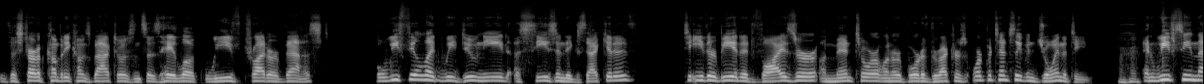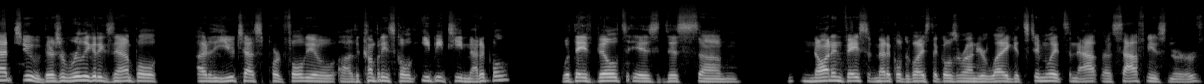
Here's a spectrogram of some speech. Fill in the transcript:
the startup company comes back to us and says, Hey, look, we've tried our best, but we feel like we do need a seasoned executive to either be an advisor, a mentor on our board of directors, or potentially even join the team. Mm-hmm. And we've seen that too. There's a really good example out of the UTEST portfolio. Uh, the company is called EBT Medical. What they've built is this um, non-invasive medical device that goes around your leg. It stimulates a na- saphenous nerve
